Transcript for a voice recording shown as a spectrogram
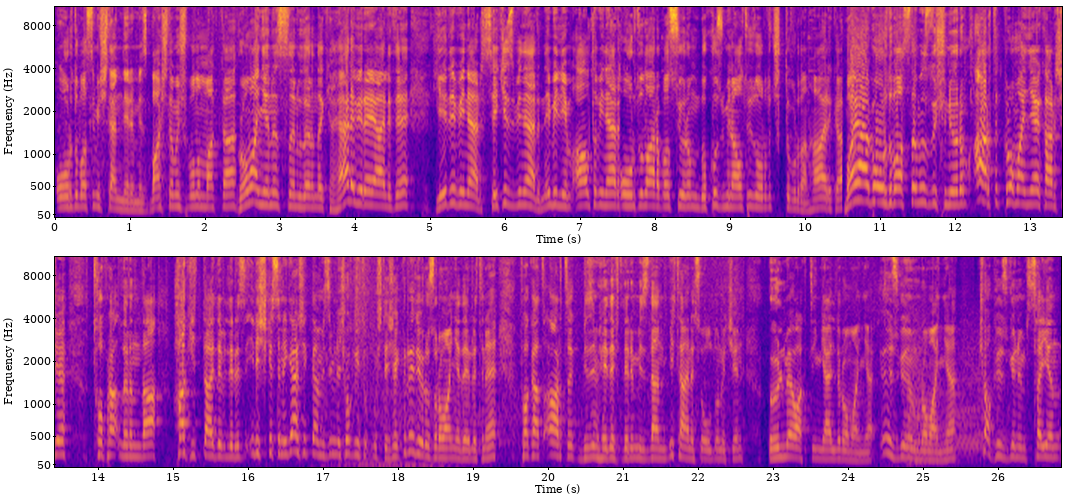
ordu basım işlemlerimiz başlamış bulunmakta. Romanya'nın sınırlarındaki her bir eyalete 7 biner, 8 biner, ne bileyim 6 biner ordular basıyorum. 9600 ordu çıktı buradan. Harika. Bayağı bir ordu bastığımızı düşünüyorum. Artık Romanya'ya karşı topraklarında hak iddia edebiliriz. İlişkisini gerçekten bizimle çok iyi tutmuş. Teşekkür ediyoruz Romanya devletine. Fakat artık bizim hedeflerimizden bir tanesi olduğun için ölme vaktin geldi Romanya. Üzgünüm Romanya. Çok üzgünüm sayın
